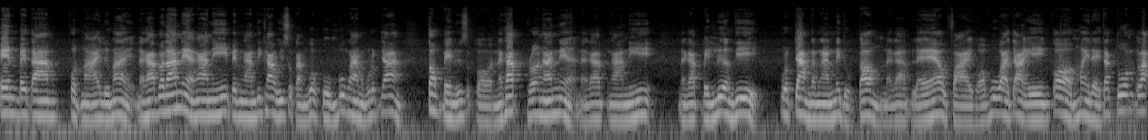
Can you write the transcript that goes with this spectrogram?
เป็นไปตามกฎหมายหรือไม่นะครับ เพราะนั้นเนี่ยงานนี้เป็นงานที่เข้าวิศวกรรมควบคุม ผู้งานของผู้รับจ้างต้องเป็นวิศวกรนะครับ เพราะนั้นเนี่ยนะครับงานนี้นะครับเป็นเรื่องที่ผู้รับจ้างทำงานไม่ถูกต้องนะครับ แล้วฝ่ายของผู้ว่าจ้างเองก็ไม่ได้ทักท้วงละ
